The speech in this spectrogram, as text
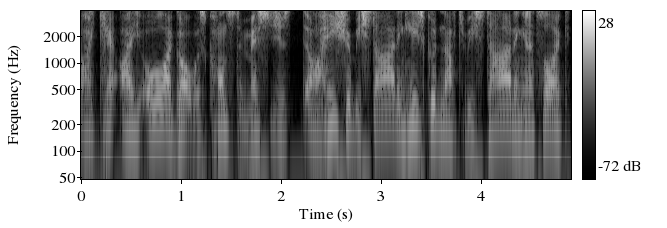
I, kept, I all I got was constant messages. Oh, he should be starting. He's good enough to be starting, and it's like,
